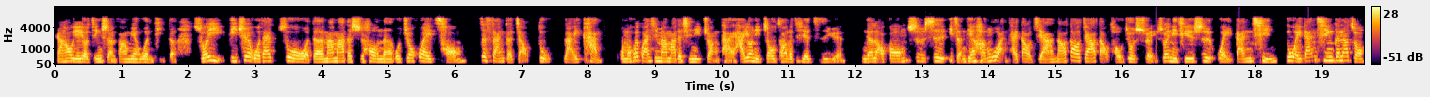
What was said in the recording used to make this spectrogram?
然后也有精神方面问题的，所以的确我在做我的妈妈的时候呢，我就会从这三个角度来看，我们会关心妈妈的心理状态，还有你周遭的这些资源。你的老公是不是一整天很晚才到家，然后到家倒头就睡？所以你其实是伪单亲。伪单亲跟那种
